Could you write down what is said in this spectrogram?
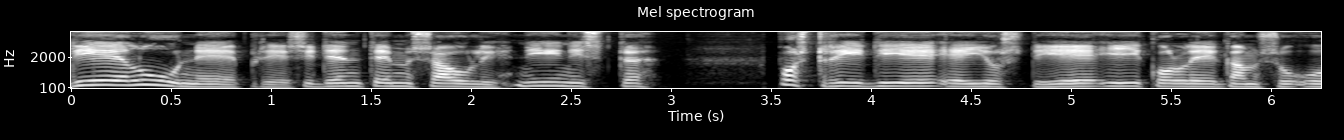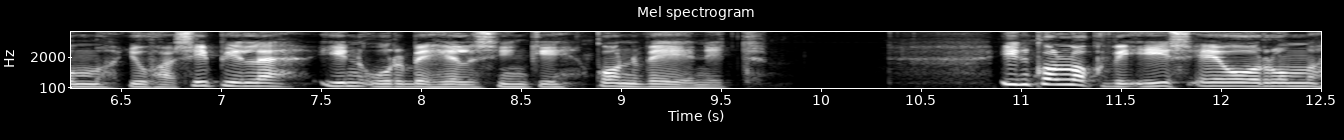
Die lune presidentem Sauli Niinistö Postridie eius die kollegam suum Juha Sipilä in urbe Helsinki convenit. In colloquiis eorum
